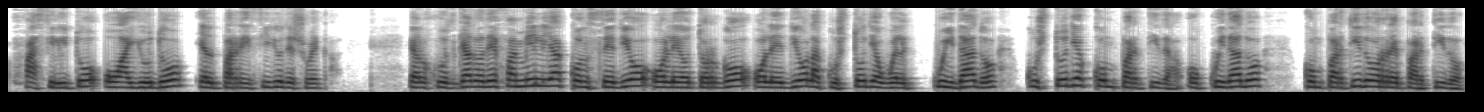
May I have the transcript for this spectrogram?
facilitó o ayudó el parricidio de Sueca. El juzgado de familia concedió o le otorgó o le dio la custodia o el cuidado, custodia compartida o cuidado o repartido.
